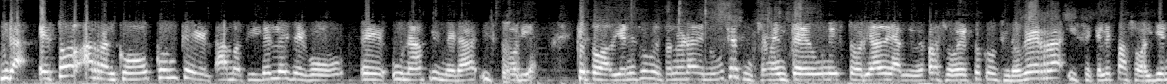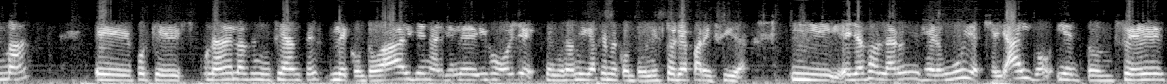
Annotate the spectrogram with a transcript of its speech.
Mira, esto arrancó con que a Matilde le llegó eh, una primera historia que todavía en ese momento no era denuncia, simplemente una historia de a mí me pasó esto con Ciro Guerra y sé que le pasó a alguien más eh, porque una de las denunciantes le contó a alguien, alguien le dijo, oye, tengo una amiga que me contó una historia parecida. Y ellas hablaron y dijeron, uy, aquí hay algo. Y entonces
